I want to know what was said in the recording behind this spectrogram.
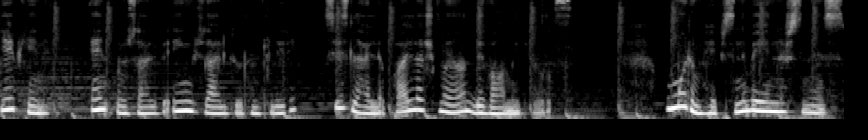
yepyeni, en özel ve en güzel görüntüleri sizlerle paylaşmaya devam ediyoruz. Umarım hepsini beğenirsiniz.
